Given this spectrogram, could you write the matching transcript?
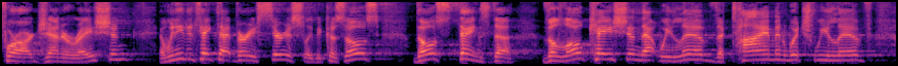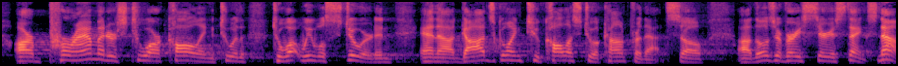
for our generation. And we need to take that very seriously because those, those things, the, the location that we live, the time in which we live, are parameters to our calling, to, to what we will steward. And, and uh, God's going to call us to account for that. So uh, those are very serious things. Now,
